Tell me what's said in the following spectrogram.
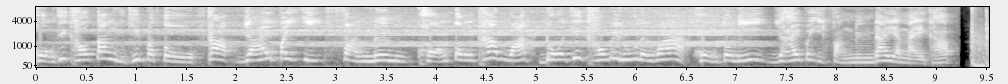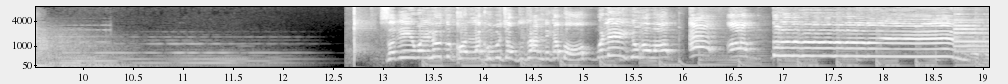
หงส์ที่เขาตั้งอยู่ที่ประตู กลับย้ายไปอีกฝั่งหนึ่งของตรงข้ามวัด โดยที่เขาไม่รู้เลยว่า หงส์ตัวนี้ย้ายไปอีกฝั่งหนึ่งได้ยังไงครับสวัสดีวัยรุ่นทุกคนและคุณผู้ชมทุกท่านนะครับผมวันนี้อยู่กับผมแอปออฟตื่นโอ้โห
